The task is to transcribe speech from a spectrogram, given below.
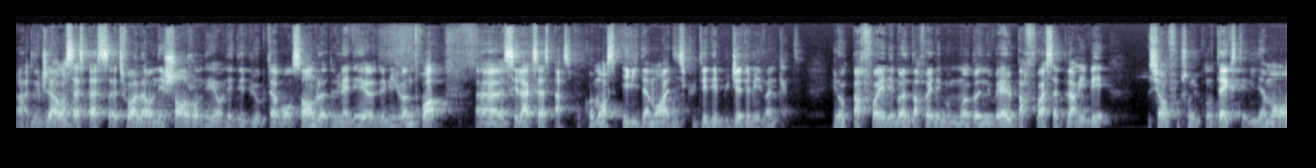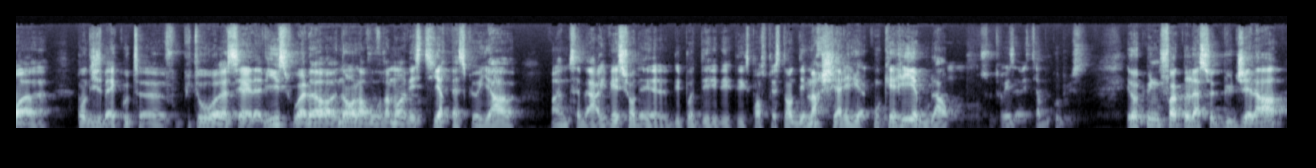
Donc généralement ça se passe, tu vois, là en échange, on est on est début octobre ensemble de l'année 2023. Euh, c'est là que ça se passe. On commence évidemment à discuter des budgets 2024. Et donc parfois il y a des bonnes, parfois il y a des moins bonnes nouvelles. Parfois ça peut arriver, si en fonction du contexte évidemment, euh, qu'on dise bah écoute, euh, faut plutôt euh, serrer la vis, ou alors non, là on veut vraiment investir parce qu'il y a, ça m'est arrivé sur des des des, des, expériences précédentes, des marchés à aller conquérir où là on, on s'autorise à investir beaucoup plus. Et donc une fois qu'on a ce budget là,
